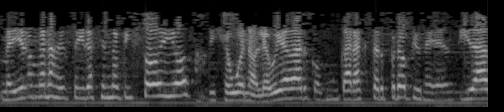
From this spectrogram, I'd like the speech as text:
me dieron ganas de seguir haciendo episodios, dije, bueno, le voy a dar como un carácter propio, una identidad.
